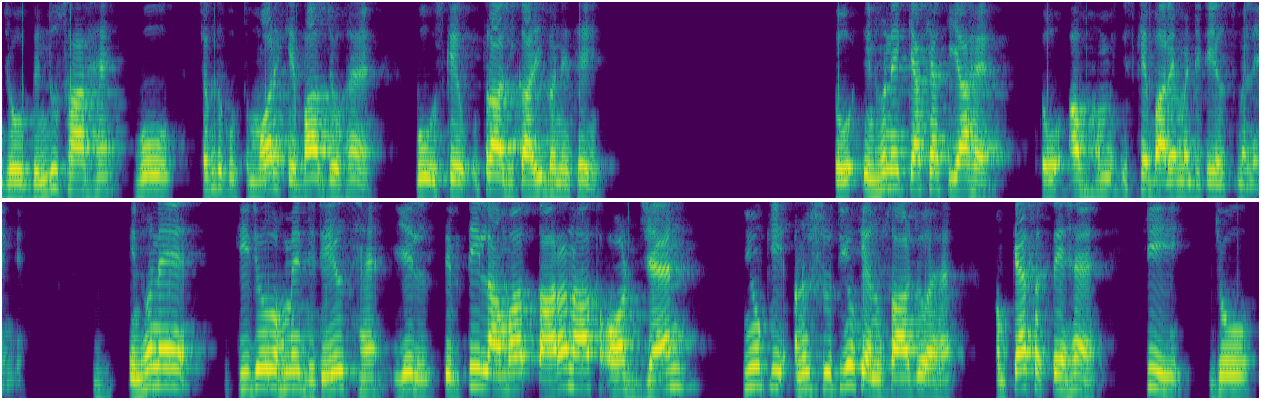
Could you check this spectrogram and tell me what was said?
जो बिंदुसार हैं, वो चंद्रगुप्त मौर्य के बाद जो है, वो उसके उत्तराधिकारी बने थे। तो इन्होंने क्या क्या किया है? तो अब हम इसके बारे में डिटेल्स में लेंगे। इन्होंने की जो हमें डिटेल्स हैं, ये तिब्बती लामा तारानाथ और जैनियों की अनुश्रुतियों के अनुसार जो है, हम कह सकते हैं कि जो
